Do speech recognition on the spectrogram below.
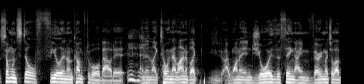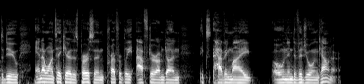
someone's still feeling uncomfortable about it, Mm-hmm. and then like towing that line of like, I want to enjoy the thing I'm very much allowed to do, and I want to take care of this person, preferably after I'm done ex- having my own individual encounter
